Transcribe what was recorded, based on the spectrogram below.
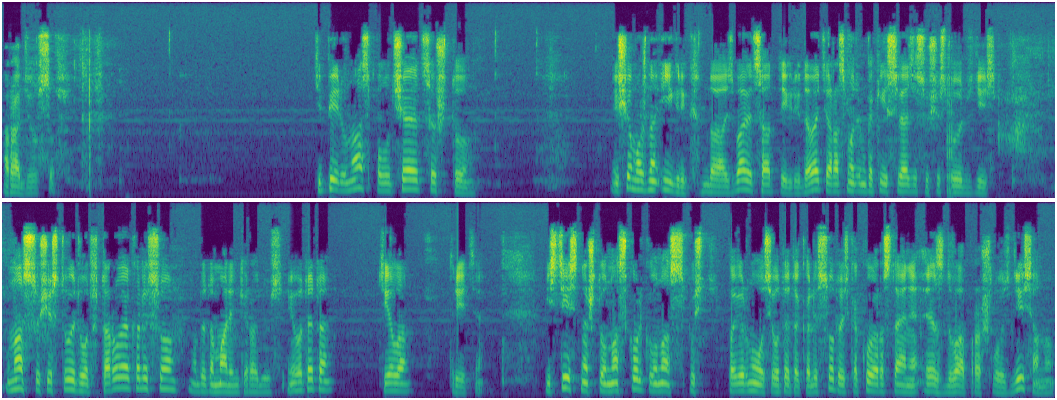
радиусов. Теперь у нас получается что? Еще можно y, да, избавиться от y. Давайте рассмотрим, какие связи существуют здесь. У нас существует вот второе колесо, вот это маленький радиус, и вот это тело третье. Естественно, что насколько у нас повернулось вот это колесо, то есть какое расстояние S2 прошло здесь оно,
